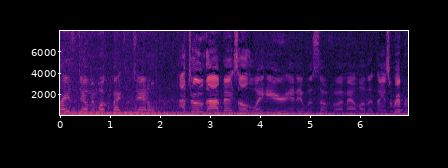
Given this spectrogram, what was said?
ladies and gentlemen. Welcome back to the channel. I drove the Ibex all the way here and it was so fun, man. I love that thing. It's a ripper.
